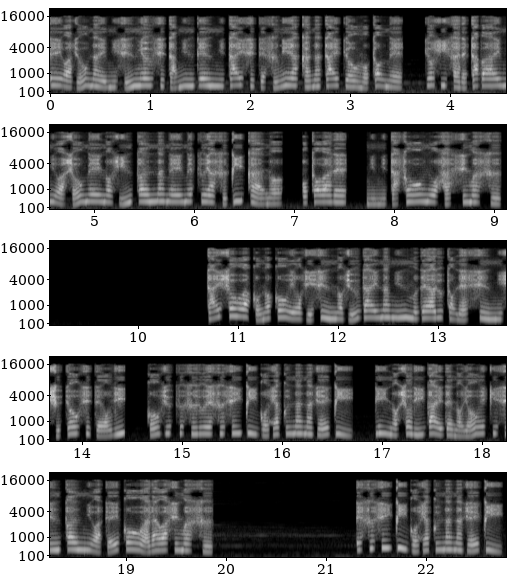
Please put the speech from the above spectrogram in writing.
A は場内に侵入した人間に対して速やかな退去を求め、拒否された場合には照明の頻繁な明滅やスピーカーの、音割れ、に似た騒音を発します。対象はこの行為を自身の重大な任務であると熱心に主張しており、口述する SCP-507JP、B の処理以外での領域侵犯には抵抗を表します。SCP-507JP、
